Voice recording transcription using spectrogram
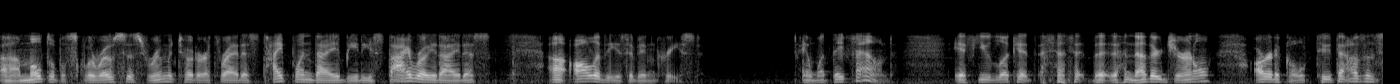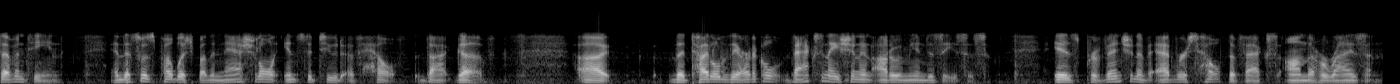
uh, multiple sclerosis, rheumatoid arthritis, type 1 diabetes, thyroiditis, uh, all of these have increased. And what they found, if you look at the, another journal article, 2017, and this was published by the National Institute of Health.gov. Uh, the title of the article, Vaccination and Autoimmune Diseases, is Prevention of Adverse Health Effects on the Horizon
